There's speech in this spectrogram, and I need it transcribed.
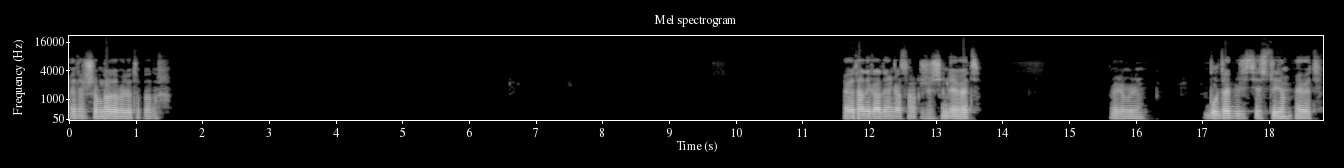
Evet arkadaşlar bunları da böyle topladık. Evet hadi gardiyan kalsın arkadaşlar şimdi evet. Böyle buyurun. Burada bir ses duydum. Evet.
